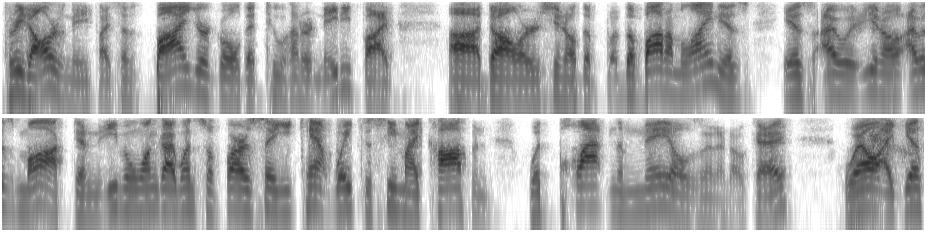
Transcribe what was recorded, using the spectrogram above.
$3.85, buy your gold at 285 uh, dollars. You know, the the bottom line is is I was you know I was mocked, and even one guy went so far as saying he can't wait to see my coffin with platinum nails in it. Okay, well I guess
